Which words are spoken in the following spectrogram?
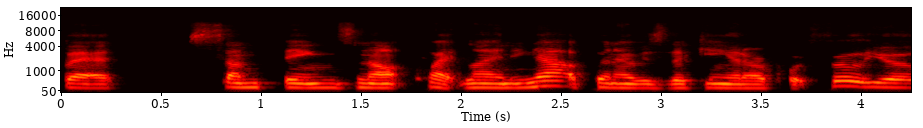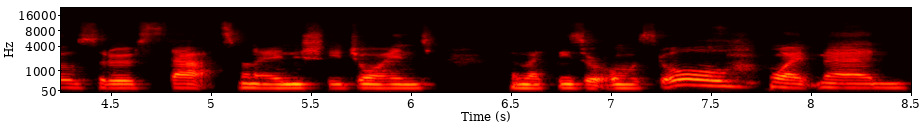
but something's not quite lining up. And I was looking at our portfolio sort of stats when I initially joined. I'm like, these are almost all white men,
